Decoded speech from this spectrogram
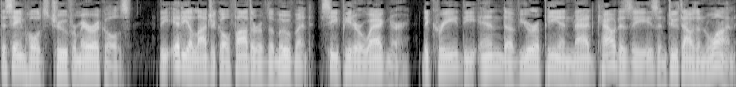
The same holds true for miracles. The ideological father of the movement, C. Peter Wagner, decreed the end of European mad cow disease in 2001,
